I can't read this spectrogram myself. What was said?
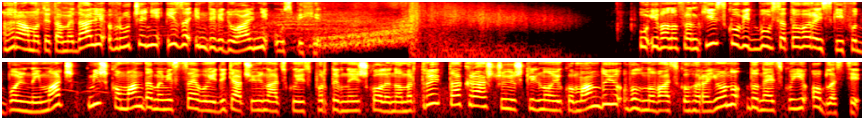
Грамоти та медалі вручені і за індивідуальні успіхи. У Івано-Франківську відбувся товариський футбольний матч між командами місцевої дитячо-юнацької спортивної школи номер 3 та кращою шкільною командою Волноваського району Донецької області.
